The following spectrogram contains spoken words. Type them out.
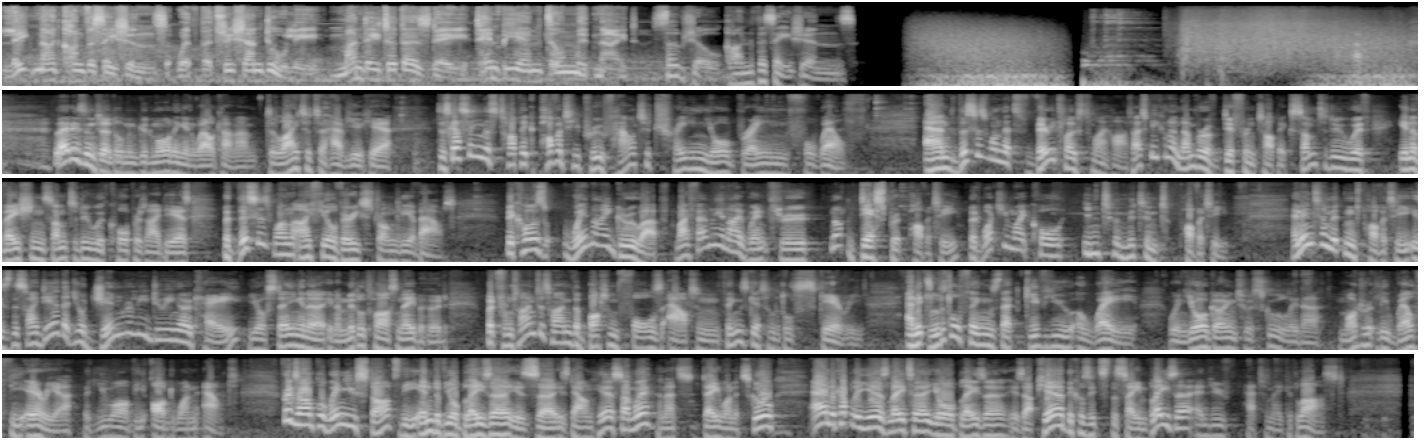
Late Night Conversations with Patricia Nduli, Monday to Thursday, 10 p.m. till midnight. Social Conversations. Ladies and gentlemen, good morning and welcome. I'm delighted to have you here discussing this topic poverty proof how to train your brain for wealth. And this is one that's very close to my heart. I speak on a number of different topics, some to do with innovation, some to do with corporate ideas, but this is one I feel very strongly about. Because when I grew up, my family and I went through not desperate poverty, but what you might call intermittent poverty. And intermittent poverty is this idea that you're generally doing okay, you're staying in a, in a middle class neighborhood, but from time to time the bottom falls out and things get a little scary. And it's little things that give you away when you're going to a school in a moderately wealthy area, but you are the odd one out. For example, when you start, the end of your blazer is, uh, is down here somewhere, and that's day one at school. And a couple of years later, your blazer is up here because it's the same blazer and you've had to make it last.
